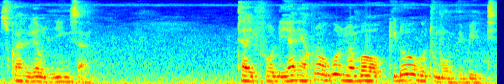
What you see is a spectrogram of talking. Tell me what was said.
Sukari leo ni nyingi sana, typhoid, yani hakuna ugonjwa ambao kidogo tumeudhibiti.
